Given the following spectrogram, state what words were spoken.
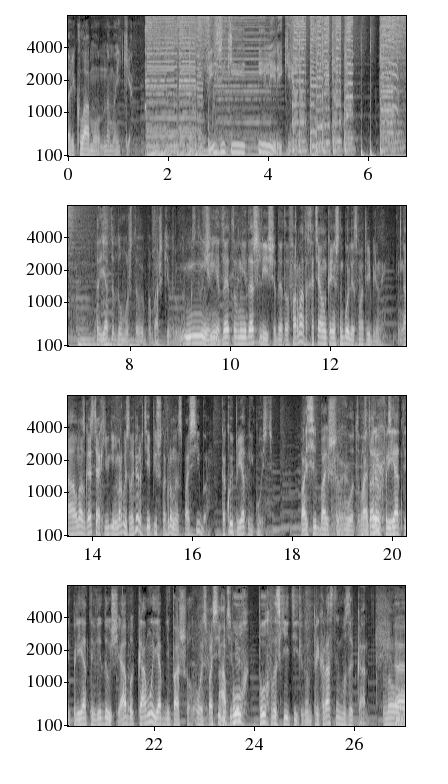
рекламу на маяке. Физики и лирики. Я-то думал, что вы по башке друг другу Не, стучите. нет, до этого мы не дошли еще, до этого формата, хотя он, конечно, более смотрибельный. А у нас в гостях Евгений Маргулис. Во-первых, тебе пишут огромное спасибо. Какой приятный гость. Спасибо большое. Вот. Во-первых, те- приятный, приятный ведущий. А бы кому я бы не пошел. Ой, спасибо а тебе. Пух, Пух восхитительный, он прекрасный музыкант, Ну, э,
